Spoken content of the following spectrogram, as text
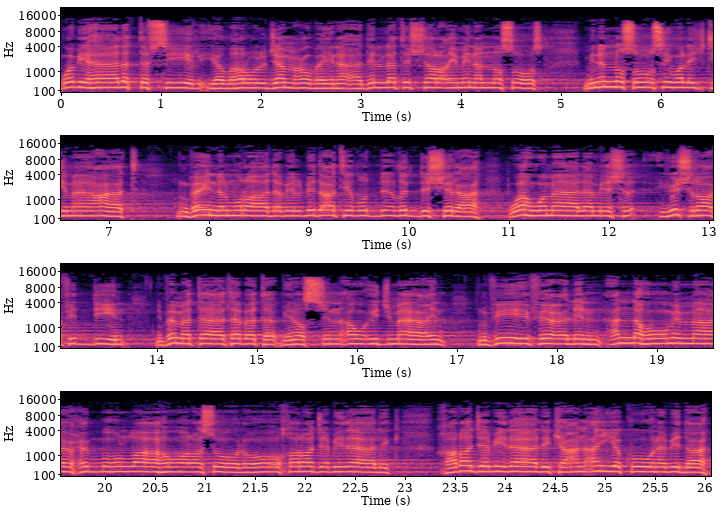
وبهذا التفسير يظهر الجمع بين أدلة الشرع من النصوص من النصوص والاجتماعات فإن المراد بالبدعة ضد, ضد الشرعة وهو ما لم يشرع في الدين فمتى ثبت بنص أو إجماع في فعل أنه مما يحبه الله ورسوله خرج بذلك خرج بذلك عن أن يكون بدعة.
